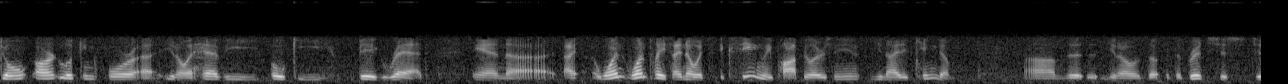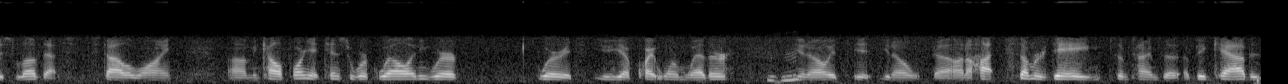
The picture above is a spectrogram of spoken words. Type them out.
don't aren't looking for a, you know a heavy oaky big red. And uh, I, one one place I know it's exceedingly popular is in the United Kingdom Um, the, the you know the the Brits just just love that style of wine. Um, in California, it tends to work well anywhere where it's you, you have quite warm weather. Mm-hmm. You know, it it you know uh, on a hot summer day, sometimes a, a big cab is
